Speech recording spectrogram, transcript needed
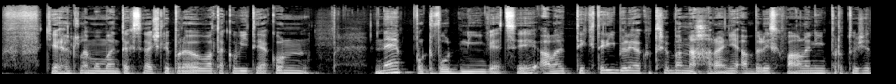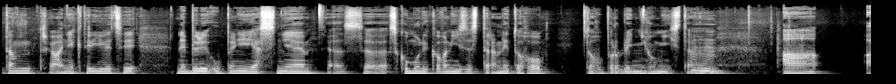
v těchto momentech se začaly projevovat takový ty jako ne podvodné věci, ale ty, které byly jako třeba na hraně a byly schválený, protože tam třeba některé věci nebyly úplně jasně zkomunikované ze strany toho, toho prodejního místa. Mm. A, a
